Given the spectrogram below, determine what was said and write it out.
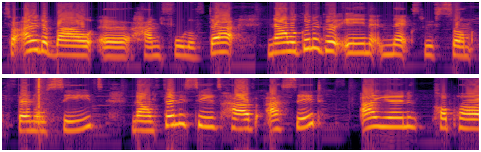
So I added about a handful of that. Now we're going to go in next with some fennel seeds. Now fennel seeds have acid, iron, copper,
